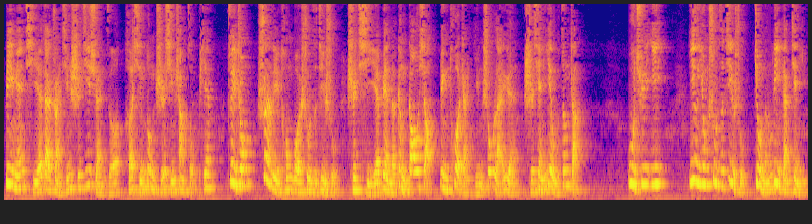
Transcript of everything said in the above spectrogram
避免企业在转型时机选择和行动执行上走偏，最终顺利通过数字技术使企业变得更高效，并拓展营收来源，实现业务增长。误区一：应用数字技术就能立竿见影。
